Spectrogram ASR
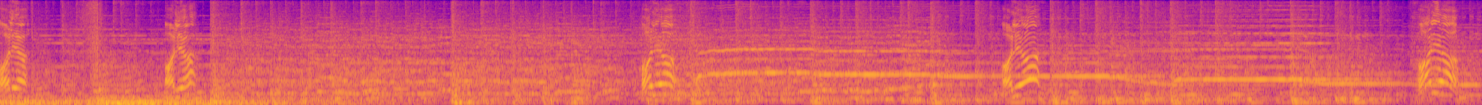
Aliya? Aliya? Aliya? Aliya? Aliya?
